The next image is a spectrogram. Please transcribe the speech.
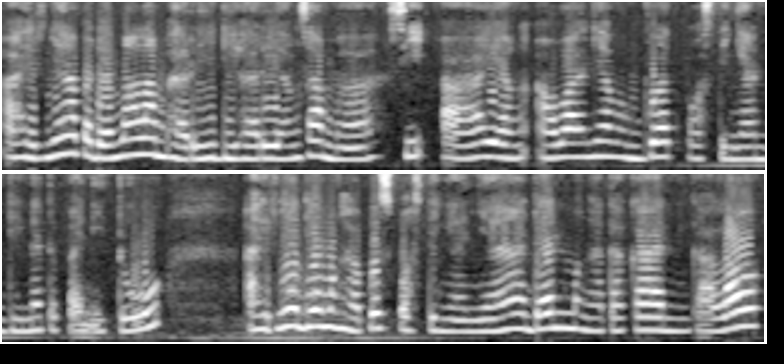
Akhirnya pada malam hari di hari yang sama, si A yang awalnya membuat postingan di Netepan itu, akhirnya dia menghapus postingannya dan mengatakan kalau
